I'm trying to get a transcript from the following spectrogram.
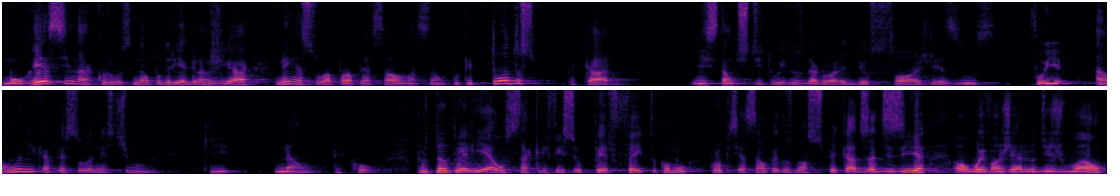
morresse na cruz, não poderia granjear nem a sua própria salvação, porque todos pecaram e estão destituídos da glória de Deus. Só Jesus foi a única pessoa neste mundo que não pecou. Portanto, ele é o sacrifício perfeito como propiciação pelos nossos pecados. Já dizia o Evangelho de João,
